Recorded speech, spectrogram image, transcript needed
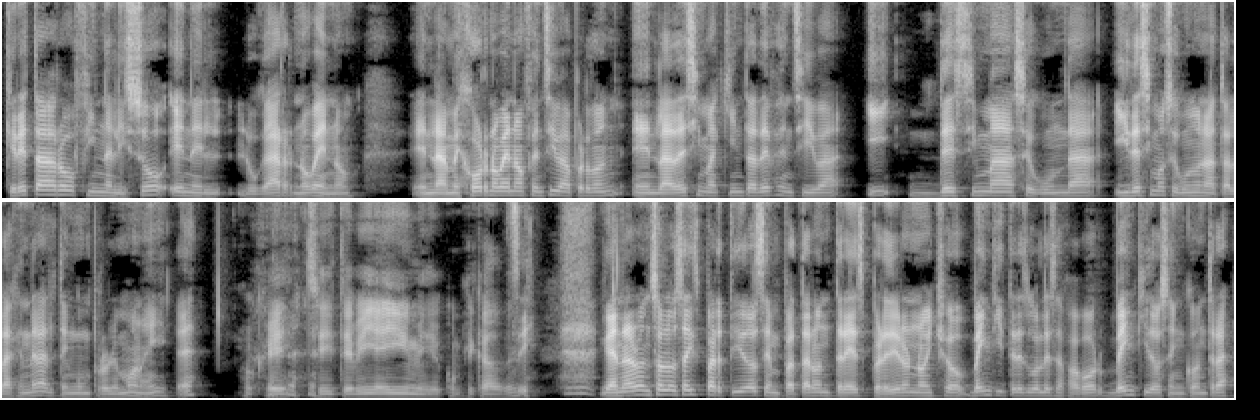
Querétaro finalizó en el lugar noveno, en la mejor novena ofensiva, perdón, en la décima quinta defensiva y décima segunda y décimo segundo en la tabla general. Tengo un problemón ahí, ¿eh? Ok, sí, te vi ahí medio complicado. ¿eh? Sí. Ganaron solo seis partidos, empataron tres, perdieron ocho, 23 goles a favor, 22 en contra,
